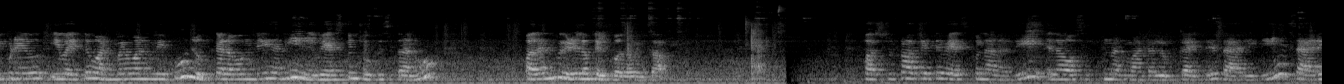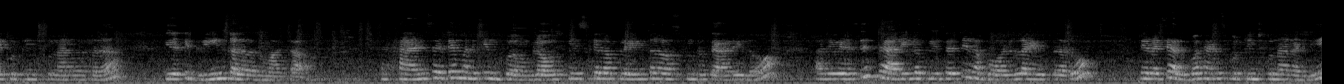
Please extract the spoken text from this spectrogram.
ఇప్పుడు ఇవైతే వన్ బై వన్ మీకు లుక్ ఎలా ఉంది అని వేసుకుని చూపిస్తాను. పదండి వీడియోలోకి వెళ్ళిపోదాం ఇంకా. ఫస్ట్ ఫ్రాక్ అయితే వేసుకున్నానండి. ఇలా వస్తుంది అనమాట లుక్ అయితే శారీకి శారీ కుట్టించుకున్నాను కదా. ఇదైతే గ్రీన్ కలర్ అనమాట హ్యాండ్స్ అయితే మనకి బ్లౌజ్ పీస్కి ఇలా ప్లెయిన్ కలర్ వస్తుంది శారీలో అది వేసి శారీలో పీస్ అయితే ఇలా బార్డర్లో వేస్తారు నేనైతే ఎల్బో హ్యాండ్స్ కుట్టించుకున్నానండి.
